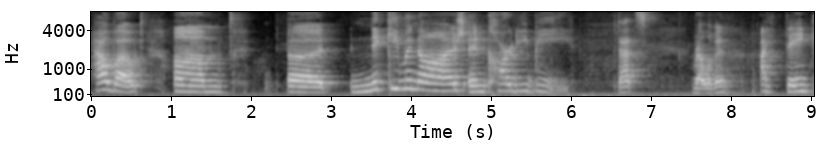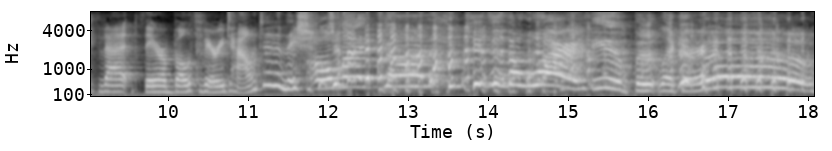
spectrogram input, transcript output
How about um, uh, Nicki Minaj and Cardi B? That's relevant. I think that they're both very talented, and they should. Oh my god, this is the worst. you bootlicker? Boo!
